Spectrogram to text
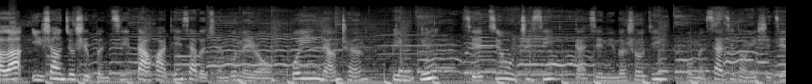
好了，以上就是本期《大话天下》的全部内容。播音：梁晨、丙丁，携机务至心，感谢您的收听，我们下期同一时间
